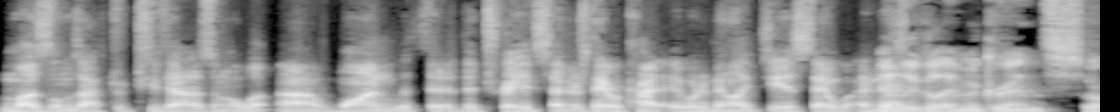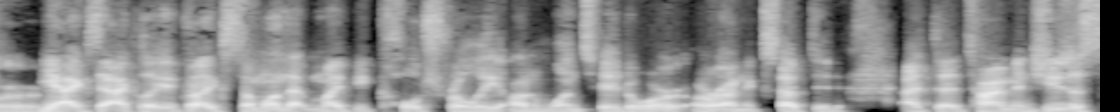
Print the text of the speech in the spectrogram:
Muslims after 2001 with the, the trade centers. They were kind of it would have been like say and then, illegal immigrants or yeah exactly like someone that might be culturally unwanted or or unaccepted at that time. And Jesus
